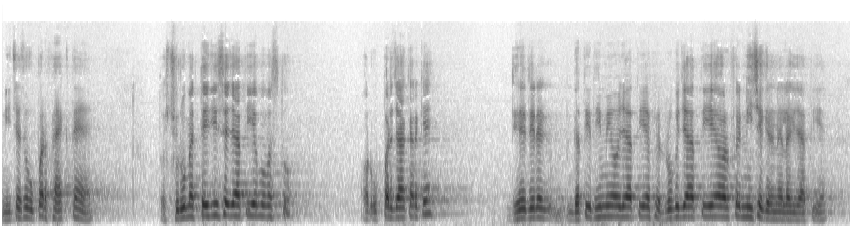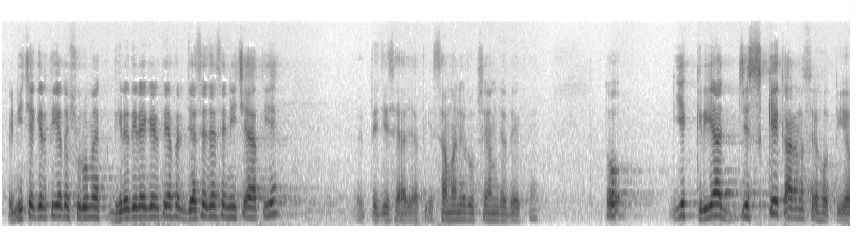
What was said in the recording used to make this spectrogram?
नीचे से ऊपर फेंकते हैं तो शुरू में तेज़ी से जाती है वो वस्तु, और ऊपर जाकर के धीरे धीरे गति धीमी हो जाती है, फिर रुक जाती है, और फिर नीचे गिरने लग जाती है। फिर नीचे गिरती है तो शुरू में धीरे धीरे गिरती है, फिर जैसे जैसे नीचे आती है, तेज़ी से आ जाती है, सामान्य रूप से हम जो देखते हैं। तो ये क्रिया जिसके कारण से होती है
